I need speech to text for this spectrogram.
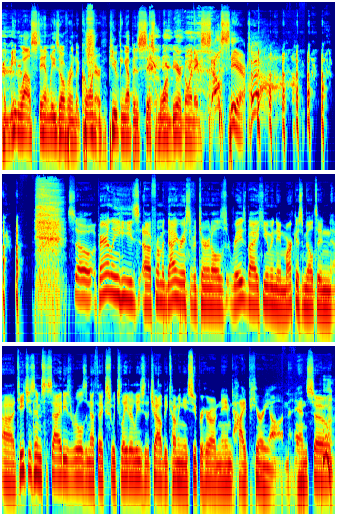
And meanwhile, Stan Lee's over in the corner puking up his sixth warm beer, going Excelsior. So apparently, he's uh, from a dying race of Eternals, raised by a human named Marcus Milton. Uh, teaches him society's rules and ethics, which later leads to the child becoming a superhero named Hyperion. And so.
